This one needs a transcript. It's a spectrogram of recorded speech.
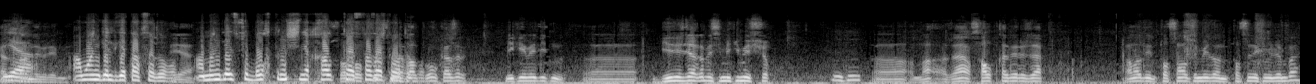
иә амангелдіге тапсырды ғой Иә. амангелді сол былықтың ішіне қалып қазір тазартып ішінде жатыр ол қазір мекеме дейтін ә, бере жақ емес мекемесі жоқ Ә, на- жаңағы салыққа бере жақ. Анау дейін тоқсан алты миллион тоқсан екі миллион ба?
